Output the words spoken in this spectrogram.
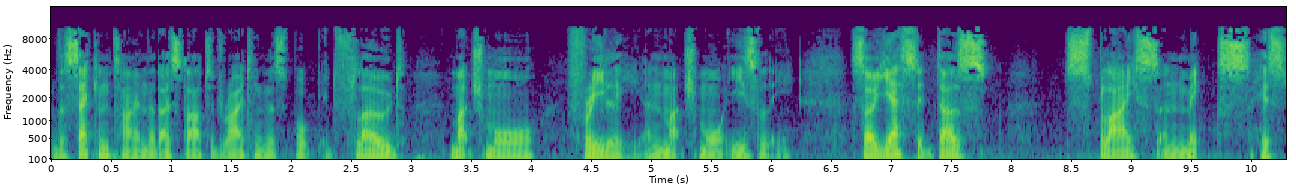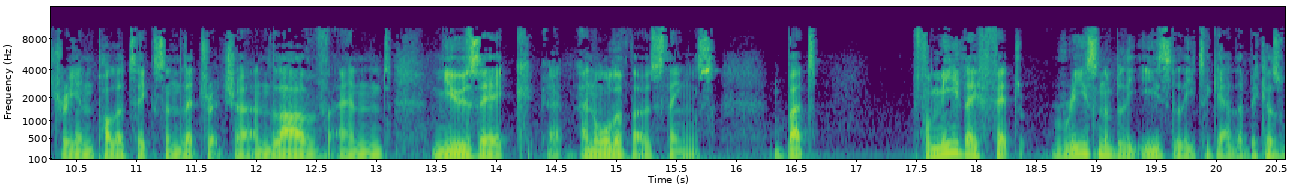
the second time that I started writing this book, it flowed much more freely and much more easily. So yes, it does splice and mix history and politics and literature and love and music and all of those things. But for me, they fit reasonably easily together because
